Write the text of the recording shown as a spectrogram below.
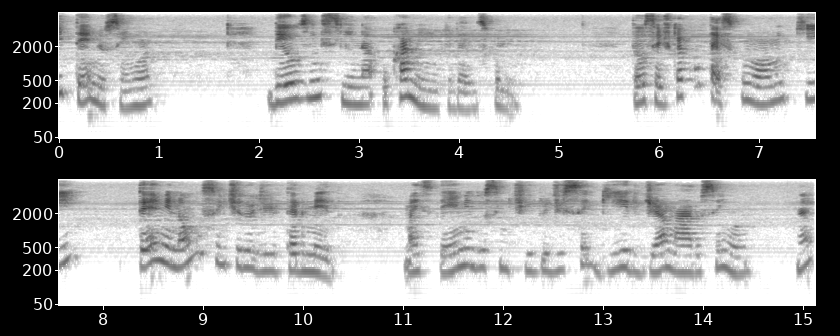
que teme o Senhor, Deus ensina o caminho que deve escolher. Então, ou seja, o que acontece com o homem que teme não no sentido de ter medo, mas teme no sentido de seguir, de amar o Senhor, né?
